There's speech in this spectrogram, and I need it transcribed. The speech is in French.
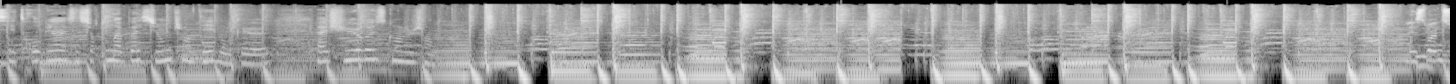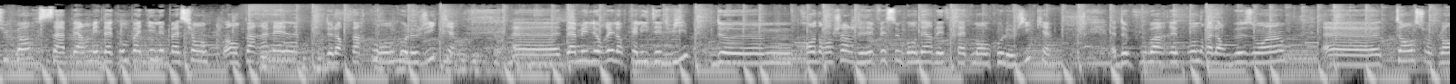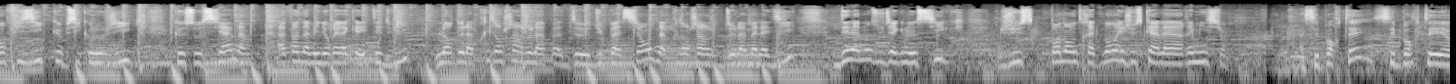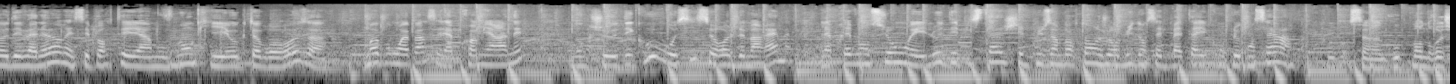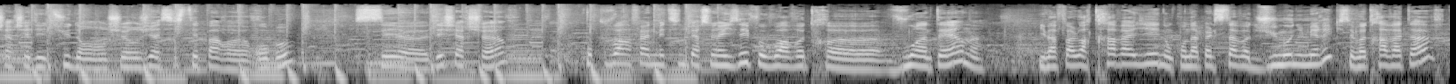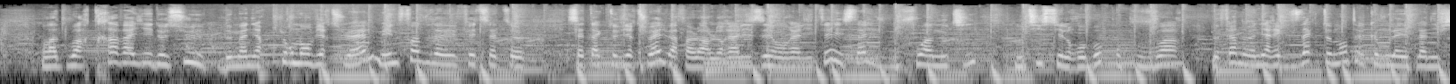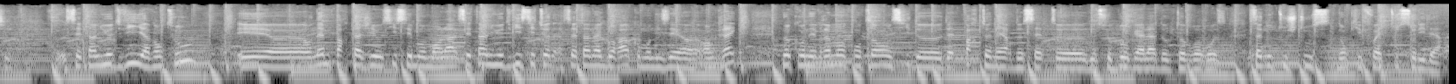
c'est trop bien et c'est surtout ma passion de chanter, donc euh, je suis heureuse quand je chante. Support, ça permet d'accompagner les patients en parallèle de leur parcours oncologique, euh, d'améliorer leur qualité de vie, de euh, prendre en charge les effets secondaires des traitements oncologiques, de pouvoir répondre à leurs besoins, euh, tant sur le plan physique que psychologique, que social, afin d'améliorer la qualité de vie lors de la prise en charge du patient, de la prise en charge de la maladie, dès l'annonce du diagnostic, pendant le traitement et jusqu'à la rémission. C'est porter, c'est porter euh, des valeurs et c'est porter un mouvement qui est Octobre Rose. Moi, pour ma part, c'est la première année. Donc je découvre aussi ce rôle de marraine. La prévention et le dépistage, c'est le plus important aujourd'hui dans cette bataille contre le cancer. C'est un groupement de recherche et d'études en chirurgie assistée par euh, robot. C'est euh, des chercheurs. Pour pouvoir faire une médecine personnalisée, il faut voir votre vous interne. Il va falloir travailler, donc on appelle ça votre jumeau numérique, c'est votre avatar. On va pouvoir travailler dessus de manière purement virtuelle, mais une fois que vous avez fait euh, cet acte virtuel, il va falloir le réaliser en réalité, et ça, il vous faut un outil. L'outil, c'est le robot pour pouvoir le faire de manière exactement telle que vous l'avez planifié. C'est un lieu de vie avant tout et euh, on aime partager aussi ces moments-là. C'est un lieu de vie, c'est un- agora comme on disait euh, en grec. Donc on est vraiment content aussi d'être partenaire de, euh, de ce beau gala d'Octobre Rose. Ça nous touche tous, donc il faut être tous solidaires.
